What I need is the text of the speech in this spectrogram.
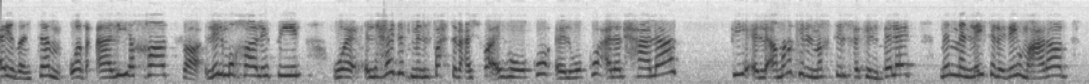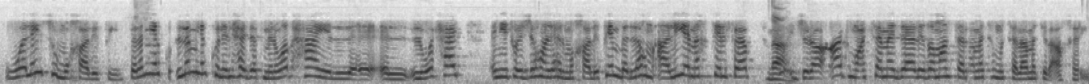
أيضا تم وضع آلية خاصة للمخالفين والهدف من الفحص العشوائي هو الوقوع على الحالات في الأماكن المختلفة في البلد ممن ليس لديهم أعراض وليسوا مخالطين فلم يكن لم يكن الهدف من وضع هاي الوحد أن يتوجهون لها المخالطين بل لهم آلية مختلفة نعم. وإجراءات معتمدة لضمان سلامتهم وسلامة الآخرين.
